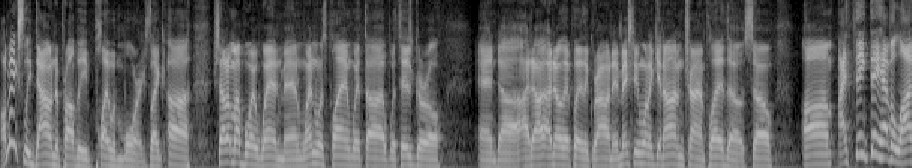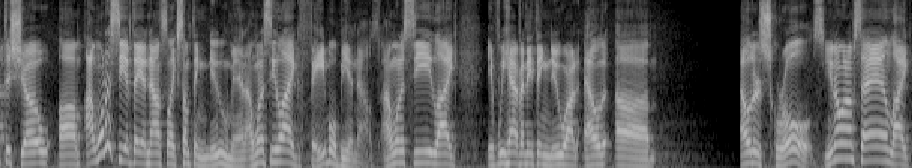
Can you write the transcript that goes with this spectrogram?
I'm actually down to probably play with more. It's like uh, shout out my boy Wen, man. Wen was playing with uh, with his girl and uh, I, I know they play the ground. It makes me want to get on and try and play though. So um, I think they have a lot to show. Um, I want to see if they announce like something new, man. I want to see like Fable be announced. I want to see like if we have anything new on um, Elder Scrolls. You know what I'm saying? Like.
